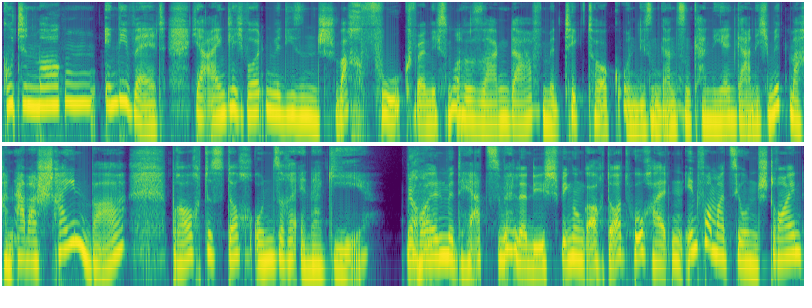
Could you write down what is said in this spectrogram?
Guten Morgen in die Welt. Ja, eigentlich wollten wir diesen Schwachfug, wenn ich es mal so sagen darf, mit TikTok und diesen ganzen Kanälen gar nicht mitmachen. Aber scheinbar braucht es doch unsere Energie. Wir Ja. wollen mit Herzwelle die Schwingung auch dort hochhalten, Informationen streuen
